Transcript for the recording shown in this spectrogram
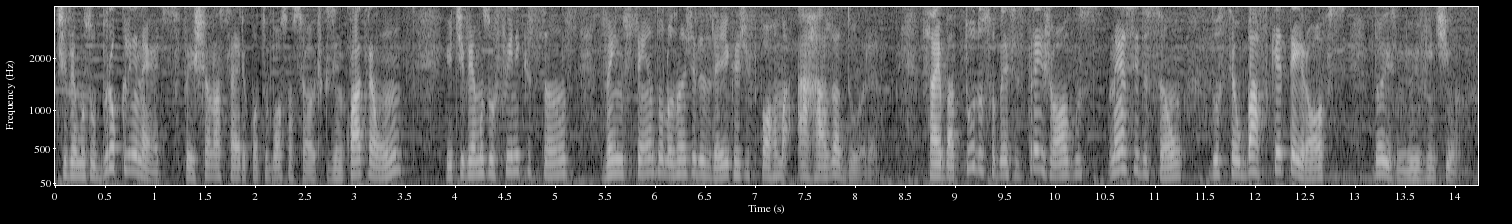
tivemos o Brooklyn Nets fechando a série contra o Boston Celtics em 4 a 1 e tivemos o Phoenix Suns vencendo o Los Angeles Lakers de forma arrasadora. Saiba tudo sobre esses três jogos nessa edição do seu Basqueteiro Office 2021.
